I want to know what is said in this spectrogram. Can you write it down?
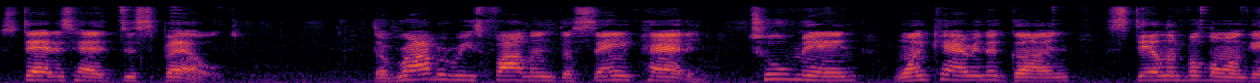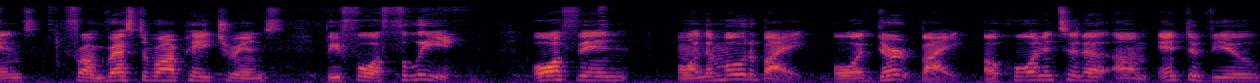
status had dispelled. The robberies following the same pattern. Two men, one carrying a gun, stealing belongings from restaurant patrons before fleeing, often on the motorbike or a dirt bike, according to the um, interview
